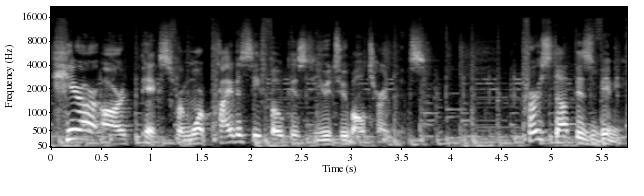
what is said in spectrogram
here are our picks for more privacy focused YouTube alternatives. First up is Vimeo.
